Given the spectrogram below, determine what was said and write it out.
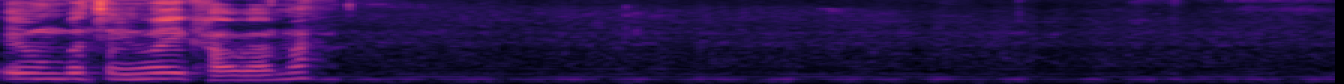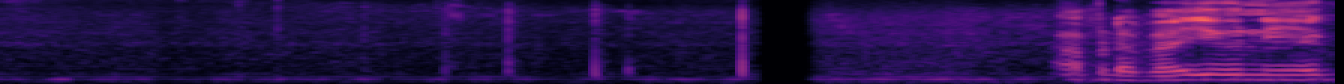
એવું બધું હોય ખાવામાં આપણા ભાઈઓની એક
